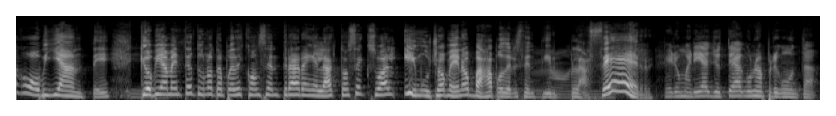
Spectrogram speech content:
agobiante que obviamente tú no te puedes concentrar en el acto sexual y mucho menos vas a poder sentir No, no, no. placer. Pero María, yo te hago una pregunta.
